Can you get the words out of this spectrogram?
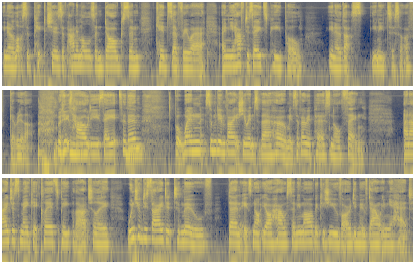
you know lots of pictures of animals and dogs and kids everywhere, and you have to say to people, you know, that's you need to sort of get rid of that. but it's mm. how do you say it to them? Mm. But when somebody invites you into their home, it's a very personal thing. And I just make it clear to people that actually, once you've decided to move, then it's not your house anymore because you've already moved out in your head.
